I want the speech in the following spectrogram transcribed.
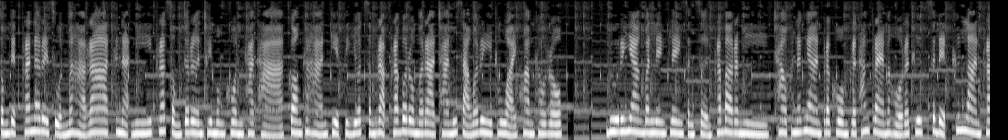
สมเด็จพระนเรศวรมหาราช ขณะนี้พระสงฆ์เจริญชัยมงคลคาถา กองทหารเกียรติยศสำหรับพระบรมราชานุสาวรีย์ถวายความเคารพ ดุริยางบรรเลงเพลงสรรเสริญพระบารมี ชาวพนักงานประโคมกระทั่งแตรมโหระทึกเสด็จขึ้นลานพระ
